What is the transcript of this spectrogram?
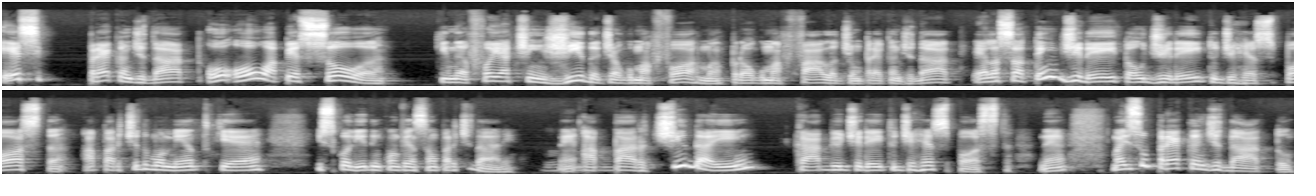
esse pré-candidato ou, ou a pessoa que foi atingida de alguma forma por alguma fala de um pré-candidato, ela só tem direito ao direito de resposta a partir do momento que é escolhida em convenção partidária. Uhum. Né? A partir daí cabe o direito de resposta. Né? Mas o pré-candidato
